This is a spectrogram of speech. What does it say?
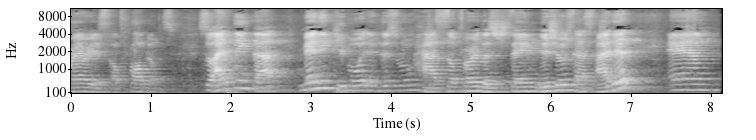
various uh, problems. So I think that many people in this room have suffered the same issues as I did. And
